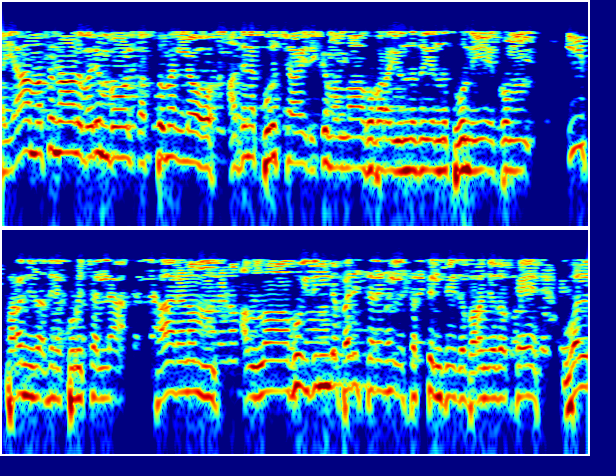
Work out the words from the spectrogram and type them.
ഖിയാമത്ത് നാൾ വരുമ്പോൾ കത്തുമല്ലോ അതിനെ കുറിച്ചായിരിക്കും അള്ളാഹു പറയുന്നത് എന്ന് തോന്നിയേക്കും. ഈ പറഞ്ഞത് അതിനെ കുറിച്ചല്ല കാരണം അള്ളാഹു ഇതിന്റെ പരിസരങ്ങളിൽ സത്യം ചെയ്ത് പറഞ്ഞതൊക്കെ വൽ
